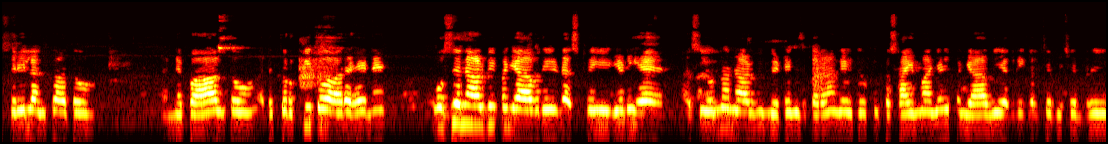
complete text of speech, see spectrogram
ਸ਼੍ਰੀਲੰਕਾ ਤੋਂ ਨੇਪਾਲ ਤੋਂ ਅਤੇ ਤੁਰਕੀ ਤੋਂ ਆ ਰਹੇ ਨੇ। ਉਸ ਦੇ ਨਾਲ ਵੀ ਪੰਜਾਬ ਦੀ ਇੰਡਸਟਰੀ ਜਿਹੜੀ ਹੈ, ਅਸੀਂ ਉਹਨਾਂ ਨਾਲ ਵੀ ਮੀਟਿੰਗਸ ਕਰਾਂਗੇ ਕਿਉਂਕਿ ਪਸਾਈਮਾ ਜਿਹੜੀ ਪੰਜਾਬ ਦੀ ਐਗਰੀਕਲਚਰ ਮਿਸ਼ਨਰੀ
